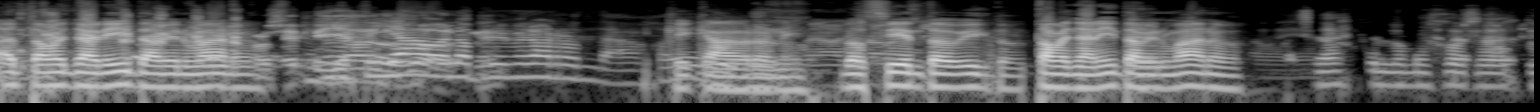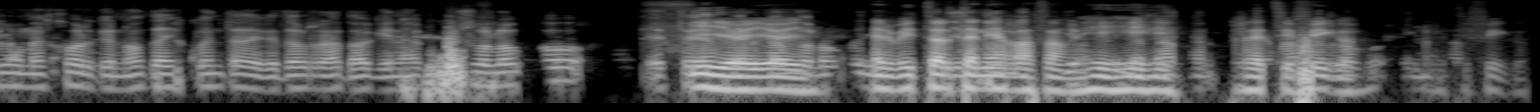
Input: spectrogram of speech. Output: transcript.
Hasta mañanita, mi hermano. Os he Me he pillado, los en la ¿eh? primera ronda. Qué joder. cabrones. Lo siento, Víctor. Hasta mañanita, mi hermano. ¿Sabes qué es lo mejor? ¿Sabes qué es lo mejor? Que no os dais cuenta de que todo el rato aquí en acuso loco estoy Y yo, y yo, acertando y- loco y- El Víctor tenía razón. Rectifico. Rectifico.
